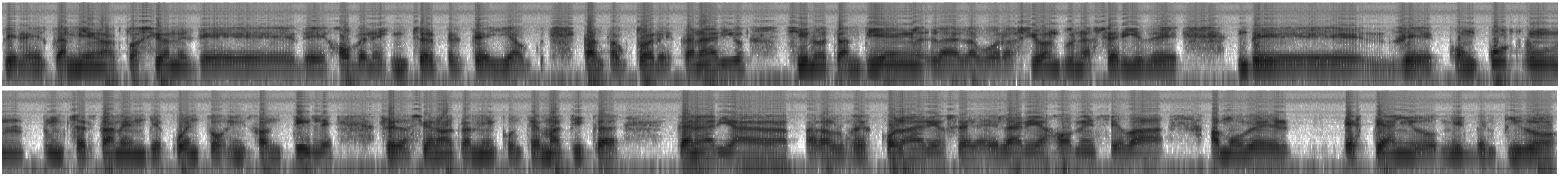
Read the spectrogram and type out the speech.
tiene también actuaciones de, jóvenes intérpretes y cantautores canarios, sino también la elaboración de una serie de, de, concursos, un, certamen de cuentos infantiles relacionado también con temática canaria para los escolares, o sea, el área joven se va a mover este año 2022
